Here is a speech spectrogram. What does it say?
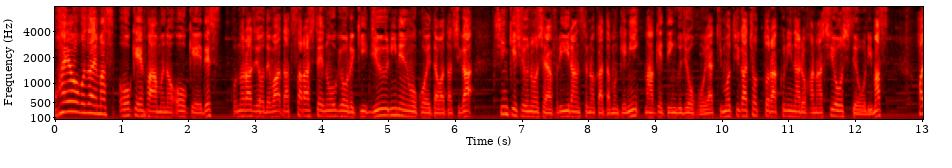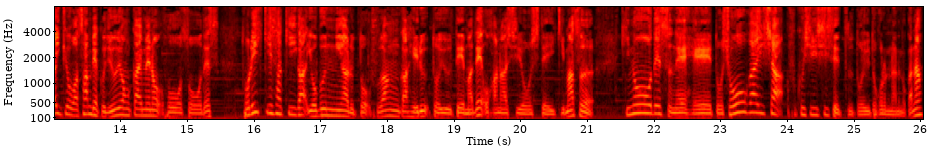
おはようございます。OK ファームの OK です。このラジオでは脱サラして農業歴12年を超えた私が、新規就農者やフリーランスの方向けに、マーケティング情報や気持ちがちょっと楽になる話をしております。はい、今日は314回目の放送です。取引先が余分にあると不安が減るというテーマでお話をしていきます。昨日ですね、えっ、と、障害者福祉施設というところになるのかな？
